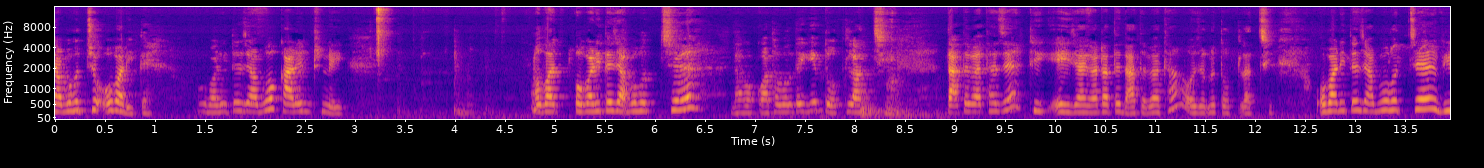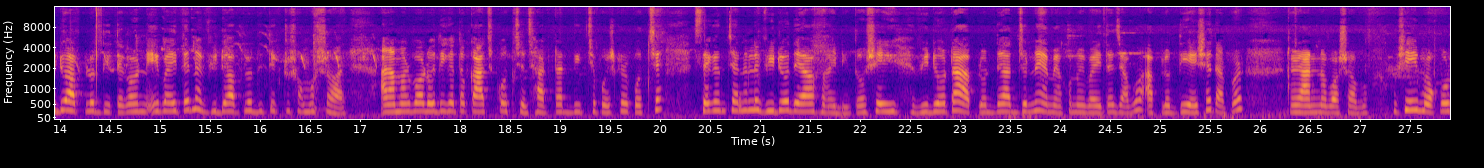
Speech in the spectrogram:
যাব হচ্ছে ও বাড়িতে। ও বাড়িতে যাব কারেন্ট নেই। ও বাড়িতে যাব হচ্ছে দেখো, কথা বলতে গিয়ে তোতলাচ্ছি। দাঁতে ব্যথা যে, ঠিক এই জায়গাটাতে দাঁতে ব্যথা, ওই জন্য তোতলাচ্ছি। ও বাড়িতে যাব হচ্ছে ভিডিও আপলোড দিতে, কারণ এই বাড়িতে না ভিডিও আপলোড দিতে একটু সমস্যা হয়। আর আমার বড় ওদিকে তো কাজ করছে ঝাড়টার দিচ্ছে, পরিষ্কার করছে। সেকেন্ড চ্যানেলে ভিডিও দেওয়া হয়নি, তো সেই ভিডিওটা আপলোড দেওয়ার জন্য আমি এখন ওই বাড়িতে যাব আপলোড দিয়ে এসে তারপর রান্না বসাবো। সেই মকর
